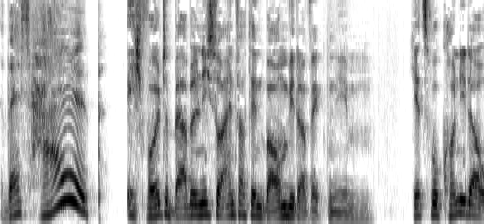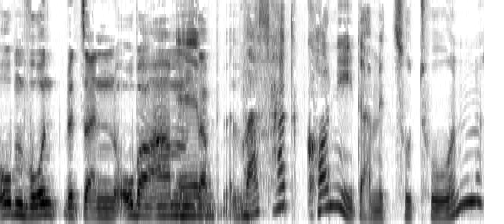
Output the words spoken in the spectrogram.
weshalb? Ich wollte Bärbel nicht so einfach den Baum wieder wegnehmen. Jetzt, wo Conny da oben wohnt mit seinen Oberarmen, Ähm, da, was hat Conny damit zu tun?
